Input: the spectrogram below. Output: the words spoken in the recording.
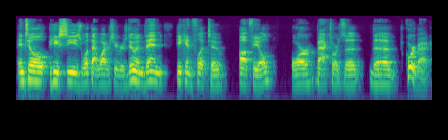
until he sees what that wide receiver is doing. Then he can flip to upfield or back towards the the quarterback.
